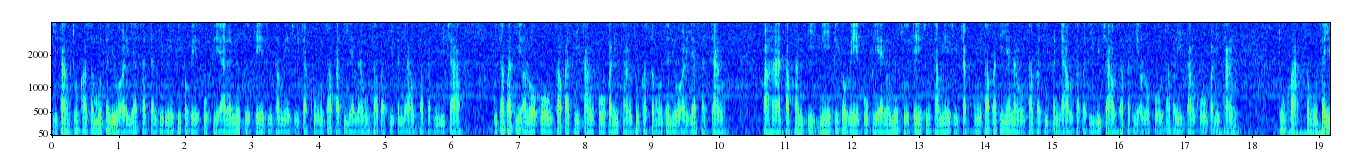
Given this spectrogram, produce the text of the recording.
อีทังทุกขสมุทโยอริยสัจจันติเมพิกเวปุเพอนันุสุเตสุธรรมเมสุจักขุงอุทาปฏิยานังอุทาปฏิปัญญาอุทาปฏิวิชาอุทาปฏิอโลโกอุทาปฏิตังโคปนิทังทุกขสมุทโยอริยสัจจังปหาตพันติเมพิกเวปุเพอนุนุสุเตสุธรรมเมสุจักขุงทัปปฏิยานังทัปปฏิปัญญาทัปปฏิวิชาทัปปฏิอโลโกทัปปฏิตังโคปฏิทัง ทุกขะสมุทโย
